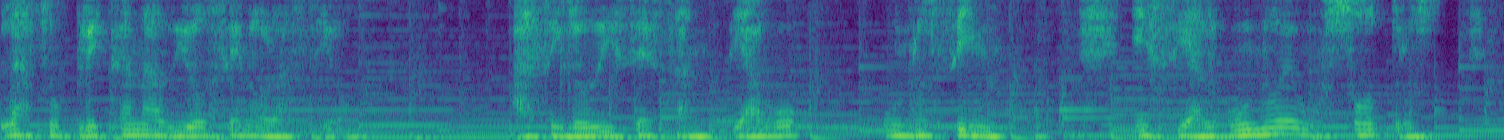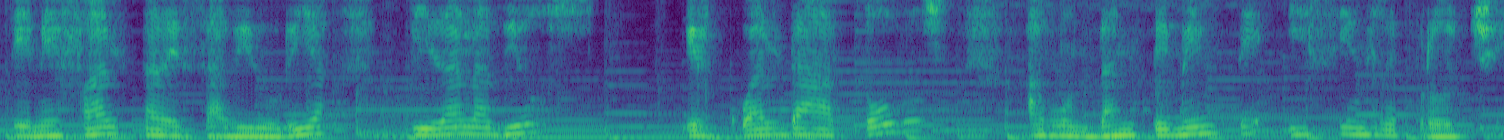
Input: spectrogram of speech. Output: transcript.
la suplican a Dios en oración. Así lo dice Santiago 1.5. Y si alguno de vosotros tiene falta de sabiduría, pídala a Dios, el cual da a todos abundantemente y sin reproche,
